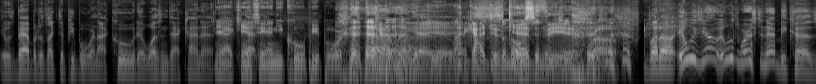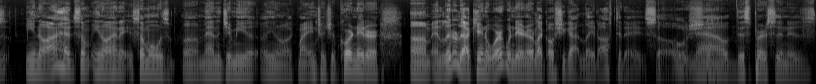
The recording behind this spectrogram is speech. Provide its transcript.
it was bad, but it's like the people were not cool. There wasn't that kind of Yeah, I can't Yeah. see any cool people working at Yeah, Kaplan yeah, yeah, yeah. Like I just So no can't see synergy. it, bro. but uh, it was yo, it was worse than that because you know I had some, you know, I had a, someone was uh, managing me, uh, you know, like my internship coordinator, um, and literally I came to work one day and they're like, "Oh, she got laid off today, so Oh, shit. now this person is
